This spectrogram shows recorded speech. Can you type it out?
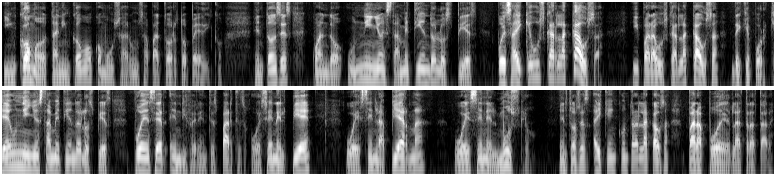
incómodo, tan incómodo como usar un zapato ortopédico. Entonces, cuando un niño está metiendo los pies, pues hay que buscar la causa. Y para buscar la causa de que por qué un niño está metiendo los pies pueden ser en diferentes partes. O es en el pie, o es en la pierna, o es en el muslo. Entonces hay que encontrar la causa para poderla tratar.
